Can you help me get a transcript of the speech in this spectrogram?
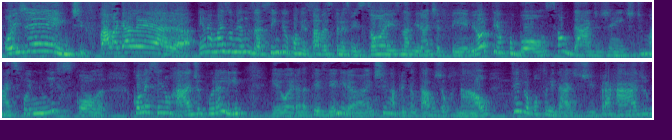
Oi, gente! Fala, galera! Era mais ou menos assim que eu começava as transmissões na Mirante FM. Ô, tempo bom! Saudade, gente, demais. Foi minha escola. Comecei no rádio por ali. Eu era da TV Mirante, apresentava o jornal, teve a oportunidade de ir para a rádio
